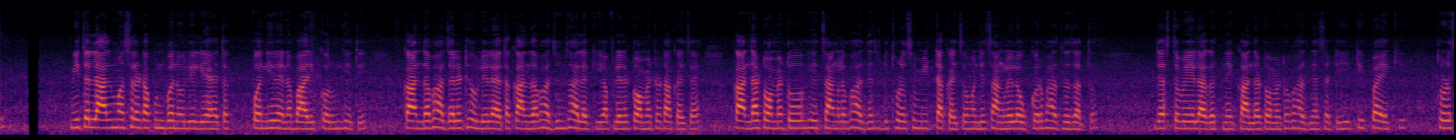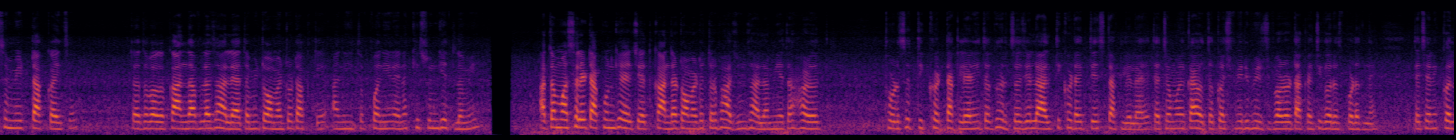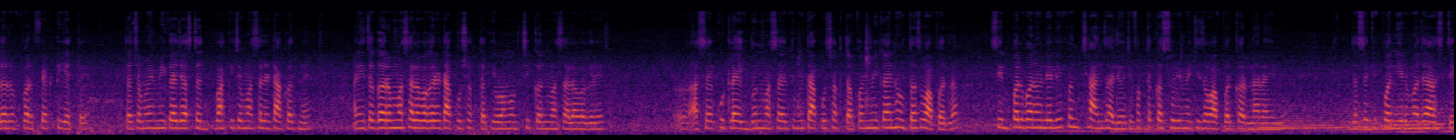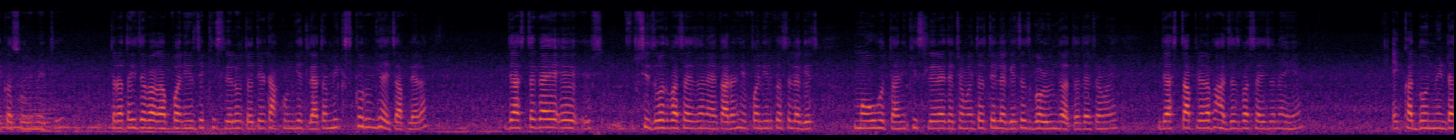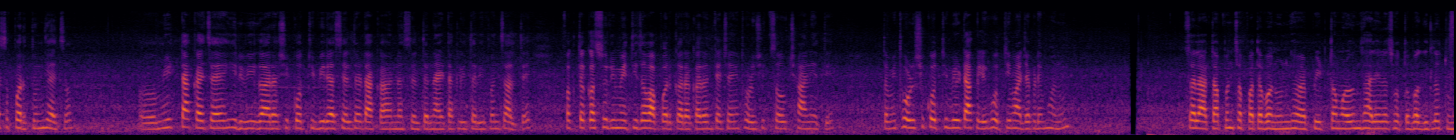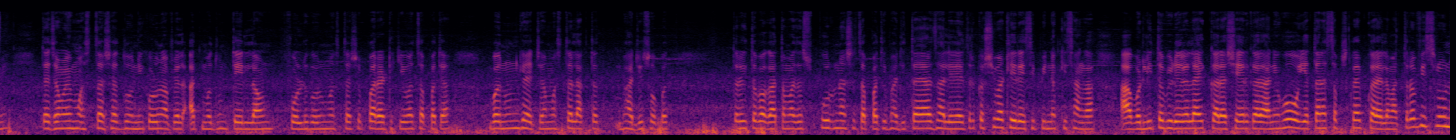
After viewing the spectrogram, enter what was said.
मी तर लाल मसाला टाकून बनवलेली आहे. आता पनीर आहे ना बारीक करून घेते. कांदा भाजायला ठेवलेला आहे. आता कांदा भाजून झाला की आपल्याला टोमॅटो टाकायचा आहे. कांदा टोमॅटो हे चांगलं भाजण्यासाठी थोडंसं मीठ टाकायचं. म्हणजे चांगलं लवकर भाजलं जातं. जास्त वेळ लागत नाही कांदा टोमॅटो भाजण्यासाठी. ही टिप आहे की थोडंसं मीठ टाकायचं. तर आता बघा कांदा आपला झाला आहे. आता मी टोमॅटो टाकते आणि इथं पनीर आहे ना खिसून घेतलं मी. आता मसाले टाकून घ्यायचे आहेत. कांदा टोमॅटो तर भाजून झाला. मी आता हळद थोडंसं तिखट टाकले आणि इथं घरचं जे लाल तिखट आहे तेच टाकलेलं आहे. त्याच्यामुळे काय होतं काश्मीरी मिरची पावडर टाकायची गरज पडत नाही. त्याच्याने कलर परफेक्ट येतो आहे त्याच्यामुळे मी काय जास्त बाकीचे मसाले टाकत नाही. आणि इथं गरम मसाला वगैरे टाकू शकता किंवा मग चिकन मसाला वगैरे. असं कुठला एक दोन मसाले तुम्ही टाकू शकता. पण मी काय नव्हताच वापरला. सिंपल बनवलेली पण छान झाली होती. फक्त कसुरी मेथीचा वापर करणार आहे मी. जसं की पनीरमध्ये असते कसुरी मेथी. तर आता इथं बघा पनीर जे खिसलेलं होतं ते टाकून घेतलं. आता मिक्स करून घ्यायचं आपल्याला. जास्त काय शि- शिजवत बसायचं नाही कारण हे पनीर कसं लगेच मऊ होतं आणि खिसलेलं आहे. त्याच्यामुळे तर ते लगेचच गळून जातं. त्याच्यामुळे जास्त आपल्याला भाजत बसायचं नाही आहे एखाद दोन मिनटं असं परतून घ्यायचं. मीठ टाकायचं आहे. हिरवीगार अशी कोथिंबीर असेल तर टाका. नसेल तर नाही टाकली तरी पण चालते फक्त कसुरी मेथीचा वापर करा कारण त्याच्याने थोडीशी चव छान येते. तर मी थोडीशी कोथिंबीर टाकली होती माझ्याकडे म्हणून. चला आता आपण चपात्या बनवून घेऊया. पीठ तर मळून झालेलंच होतं बघितलं तुम्ही. त्याच्यामुळे मस्त अशा दोन्हीकडून आपल्याला आतमधून तेल लावून फोल्ड करून मस्त असे पराठे किंवा चपात्या बनवून घ्यायच्या. मस्त लागतात भाजीसोबत. तर इथं बघा आता माझं पूर्ण अशी चपाती भाजी तयार झालेली आहे. तर कशी वाटली रेसिपी नक्की सांगा. आवडली तर व्हिडिओला लाईक करा शेअर करा आणि हो येताना सबस्क्राईब करायला मात्र विसरू नका.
